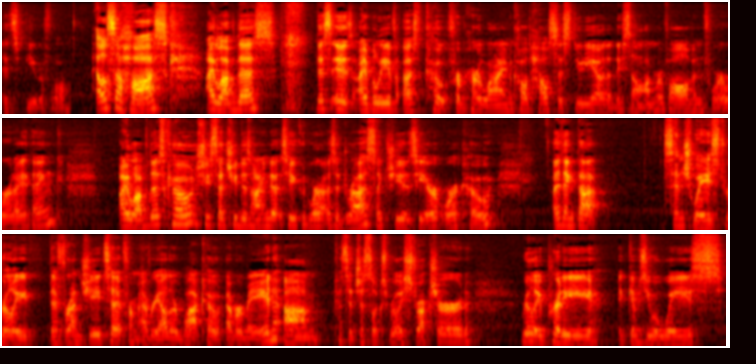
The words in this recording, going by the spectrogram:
it's beautiful. Elsa Hosk, I love this. This is, I believe, a coat from her line called Helsa Studio that they sell on Revolve and Forward, I think. I love this coat. She said she designed it so you could wear it as a dress like she is here or a coat. I think that cinch waist really differentiates it from every other black coat ever made. Um, because it just looks really structured, really pretty. It gives you a waist.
